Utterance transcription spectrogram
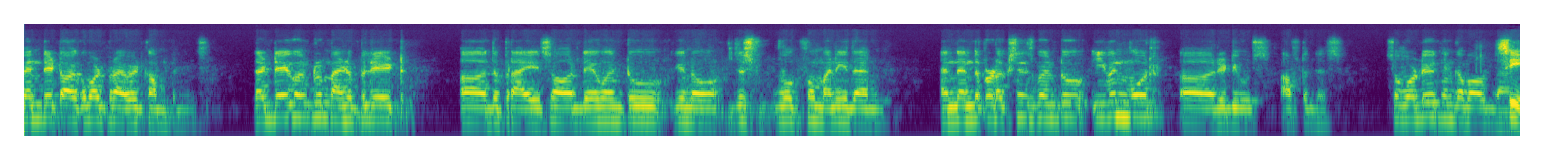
when they talk about private companies. That they're going to manipulate uh, the price, or they're going to, you know, just work for money then, and then the production is going to even more uh, reduce after this. So, what do you think about that? see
